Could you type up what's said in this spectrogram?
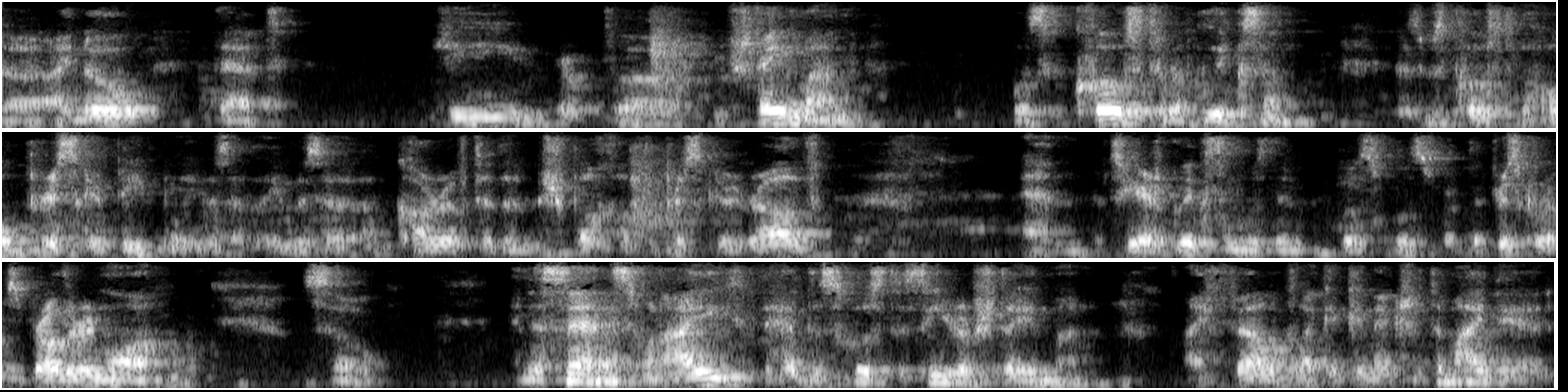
uh, I know that he, uh, Steinman, was close to Rav Glikson, because he was close to the whole Brisker people. He was a, he was a, a to the Mishpoch of the Brisker Rav and Tzir Glikson was the was was the Briskerov's brother-in-law. So, in a sense, when I had the schus to see Rav Steinman, I felt like a connection to my dad.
